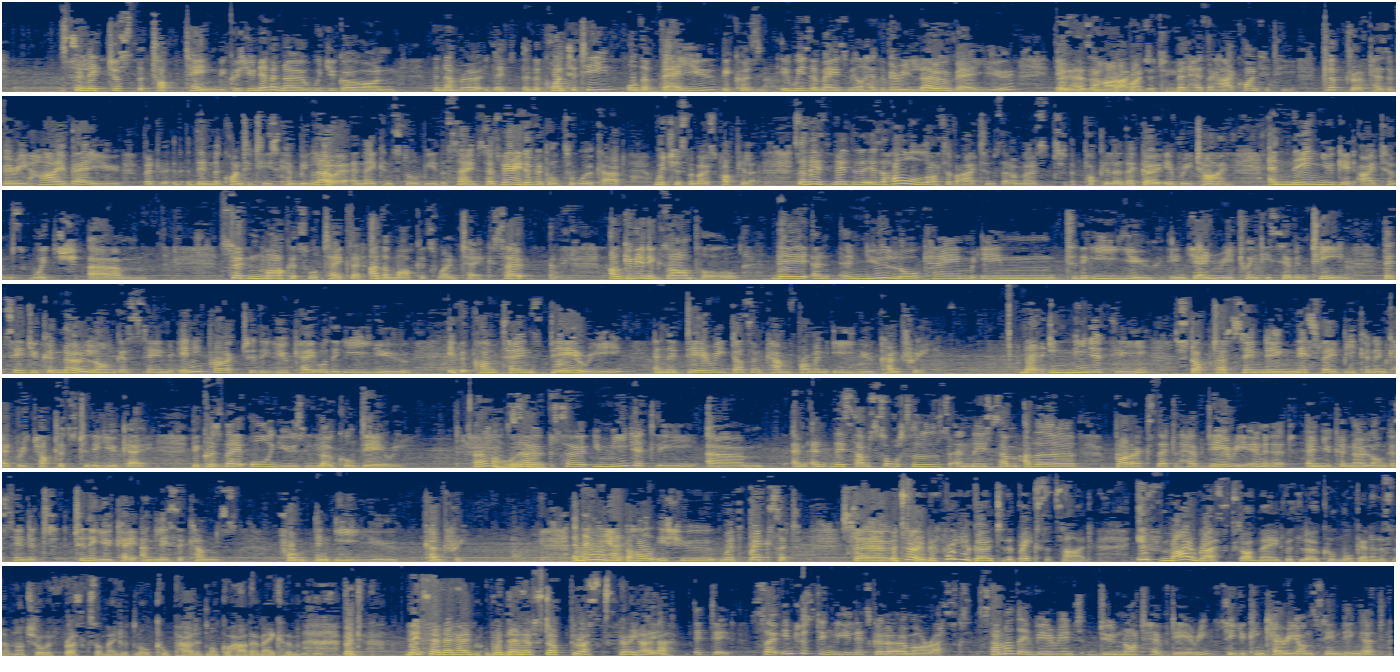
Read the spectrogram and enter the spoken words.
select just the top 10 because you never know would you go on the number, the, the quantity or the value because Iwisa maize meal has a very low value. But it has a high price, quantity. But has a high quantity. Klipdrift has a very high value, but then the quantities can be lower and they can still be the same. So it's very difficult to work out which is the most popular. So there's, there's a whole lot of items that are most popular that go every time. And then you get items which, um, certain markets will take that other markets won't take. So I'll give you an example. There, a, a new law came in to the EU in January 2017 that said you can no longer send any product to the UK or the EU if it contains dairy and the dairy doesn't come from an EU country. That immediately stopped us sending Nestle, Beacon and Cadbury chocolates to the UK because they all use local dairy. Oh So, so immediately, um, and, and there's some sauces and there's some other products that have dairy in it, and you can no longer send it to the UK unless it comes from an EU country. And then we had the whole issue with Brexit. So, But sorry, before you go to the Brexit side, if my rusks are made with local milk, and listen, I'm not sure if rusks are made with milk or powdered milk or how they make them, but let's say that had, would that have stopped the rusks going It over? did. It did. So interestingly, let's go to Ouma Rusks. Some of their variants do not have dairy, so you can carry on sending it.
